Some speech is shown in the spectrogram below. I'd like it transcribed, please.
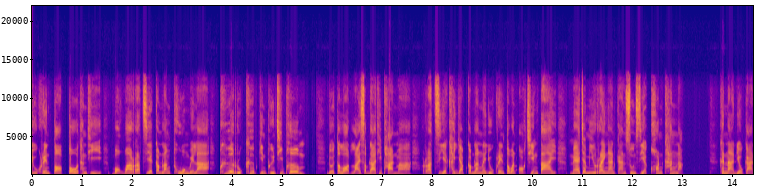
ยูเครนตอบโต้ทันที บอกว่ารัสเซียกำลังทวงเวลา เพื่อรุกคืบกินพื้นที่เพิ่ม โดยตลอดหลายสัปดาห์ที่ผ่านมา รัสเซียขยับกำลังในยูเครนตะวันออกเฉียงใต้ แม้จะมีรายงานการสูญเสียค่อนข้างหนักขณะเดียวกัน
